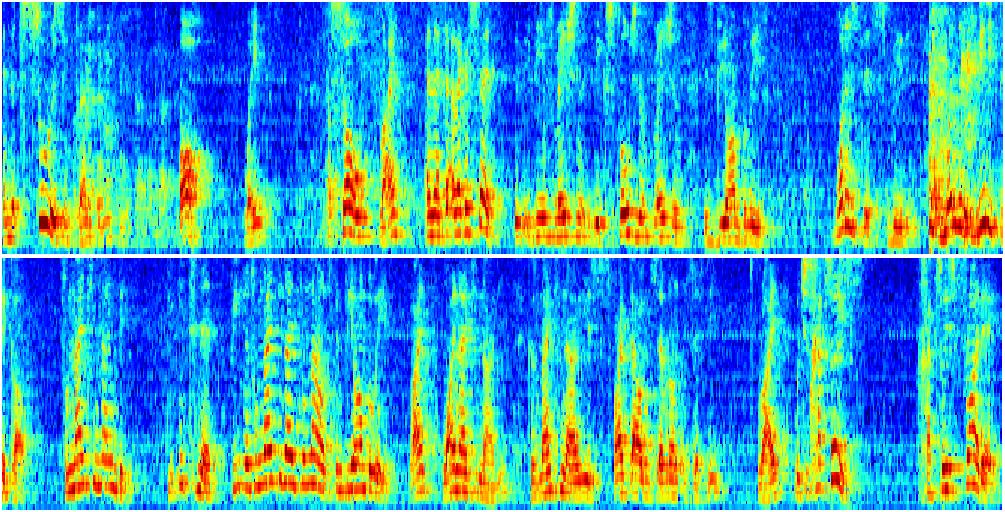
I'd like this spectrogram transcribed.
And the tsur is incredible. Oh, wait. So, right? And like, like I said, the information, the explosion of information is beyond belief. What is this really? And when did it really pick up? From 1990. The internet, even from 1990 till now, it's been beyond belief, right? Why 1990? Because 1990 is 5,750, right? Which is Chatzos. Chatzos Friday.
